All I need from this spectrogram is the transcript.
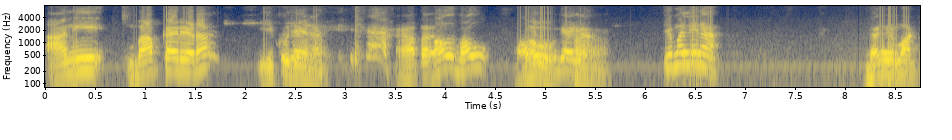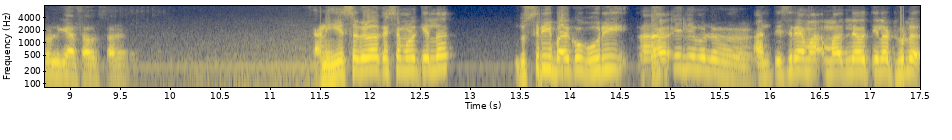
आणि बाप काय रेडा? इकू द्यायना आता भाऊ भाऊ भाऊ. ते म्हणले ना धन्य वाटून घ्या संसार. आणि हे सगळं कशामुळे केलं? दुसरी बायको गोरी केली म्हणून. आणि तिसऱ्या मा- मजल्यावर तिला ठेवलं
